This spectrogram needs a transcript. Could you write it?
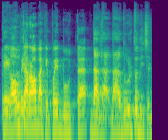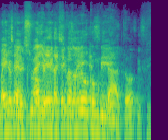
che robe... Tutta roba che poi butta. Da, da- da adulto dice meglio Eh, certo, che nessuno meglio che veda che, nessuno cosa veda, avevo sì. combinato. Sì, sì.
